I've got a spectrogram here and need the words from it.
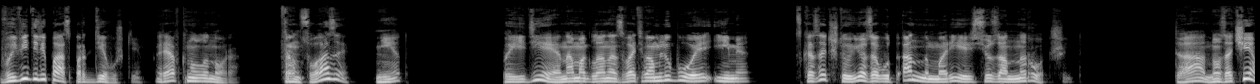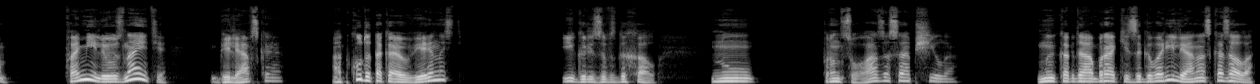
«Вы видели паспорт девушки?» — рявкнула Нора. «Франсуазы? Нет». «По идее, она могла назвать вам любое имя. Сказать, что ее зовут Анна-Мария Сюзанна Ротшильд. Да, но зачем? Фамилию знаете? Белявская. Откуда такая уверенность? Игорь завздыхал. Ну, Франсуаза сообщила. Мы, когда о браке заговорили, она сказала,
